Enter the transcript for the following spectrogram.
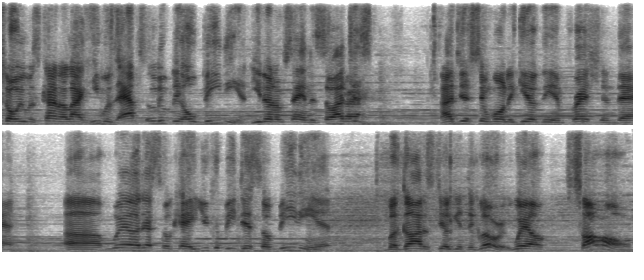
So it was kind of like he was absolutely obedient. You know what I'm saying? And so I Right. just I just didn't want to give the impression that uh well that's okay, you could be disobedient, but God will still get the glory. Well, Saul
